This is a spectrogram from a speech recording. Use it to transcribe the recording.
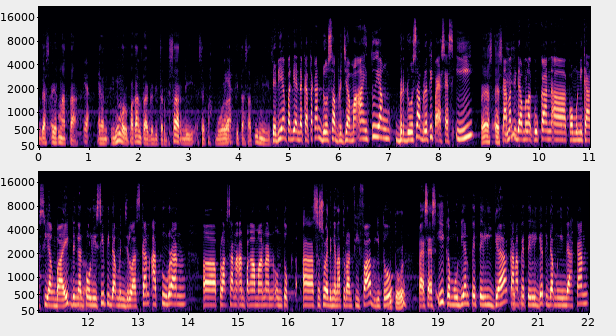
gas air mata. Ya, ya. Dan ini merupakan tragedi terbesar di sepak bola ya. kita saat ini. Jadi yang tadi Anda katakan dosa berjamaah itu yang berdosa berarti PSSI. PSSI. Karena tidak melakukan uh, komunikasi yang baik dengan ya. polisi, tidak menjelaskan aturan uh, pelaksanaan pengamanan untuk uh, sesuai dengan aturan FIFA begitu. Betul. PSSI kemudian PT Liga karena PT Liga tidak mengindahkan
